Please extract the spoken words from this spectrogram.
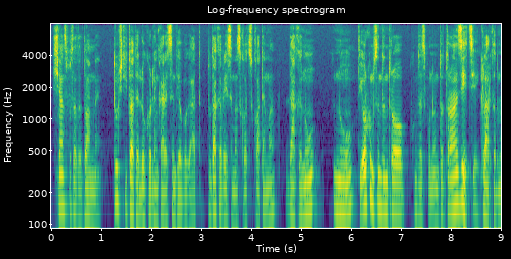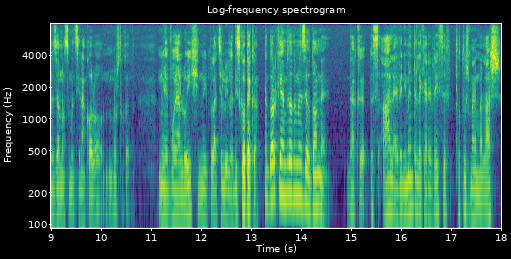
Și am spus atât, Doamne, Tu știi toate lucrurile în care sunt eu băgat, Tu dacă vrei să mă scoți, scoate-mă, dacă nu, nu. Eu oricum sunt într-o, cum să spun, într-o tranziție. E clar că Dumnezeu nu o să mă țină acolo, nu știu cât. Nu e voia lui și nu-i place lui la discotecă. Doar că i-am zis la Dumnezeu, Doamne, dacă sunt ale evenimentele care vrei să totuși mai mă lași,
